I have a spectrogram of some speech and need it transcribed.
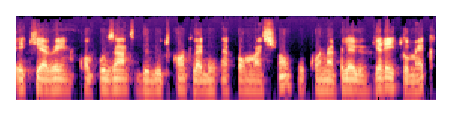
et qui avait une composante de lutte contre la désinformation qu'on appelait le véritomètre.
